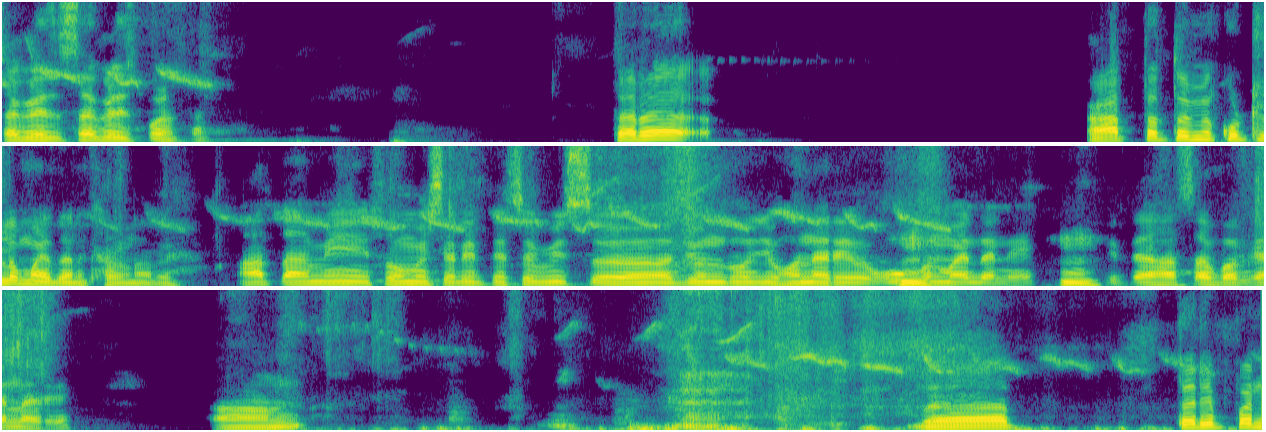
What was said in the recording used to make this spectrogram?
सगळे सगळेच पळतात. तर आता तुम्ही कुठलं मैदान खेळणार आहे? आता आम्ही सोमेश्वर इथे सव्वीस जून रोजी होणारे ओपन मैदान आहे. तिथे हा सहभाग घेणार आहे. अं, अं, तरी पण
